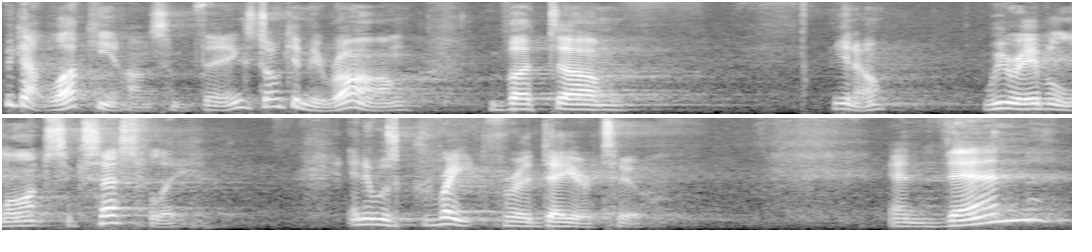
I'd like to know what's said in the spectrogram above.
We got lucky on some things, don't get me wrong, but, um, you know, we were able to launch successfully. And it was great for a day or two. And then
